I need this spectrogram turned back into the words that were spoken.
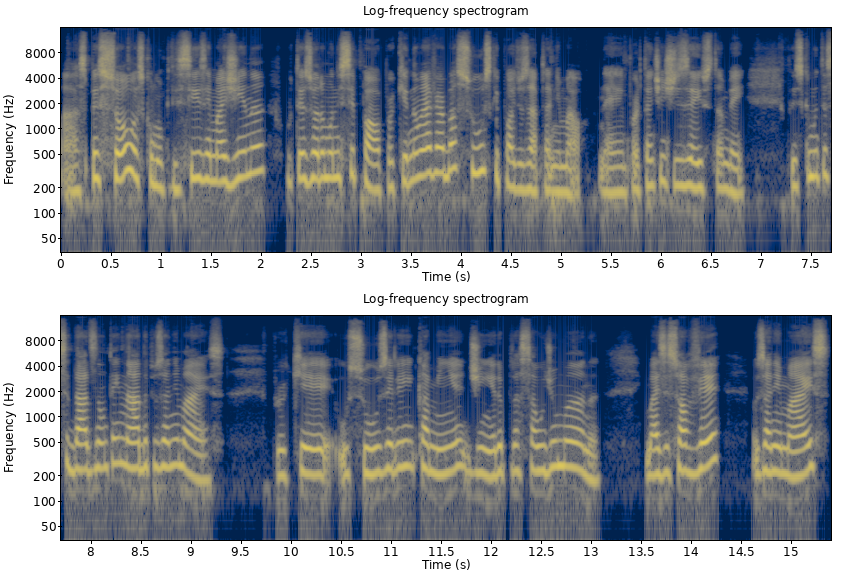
as pessoas como precisa, imagina o Tesouro Municipal, porque não é verba SUS que pode usar para animal. Né? É importante a gente dizer isso também. Por isso que muitas cidades não têm nada para os animais, porque o SUS ele encaminha dinheiro para a saúde humana, mas ele só vê os animais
